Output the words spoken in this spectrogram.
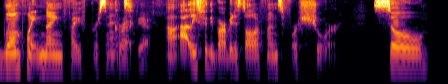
1.95%. Correct, yeah. Uh, at least for the Barbados dollar funds for sure. So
